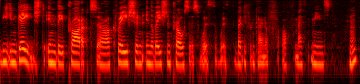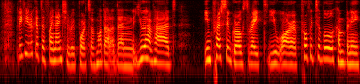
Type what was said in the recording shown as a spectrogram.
be engaged in the product uh, creation innovation process with, with by different kind of, of means. Hmm. But if you look at the financial reports of Madara, then you have had impressive growth rate. You are a profitable company.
